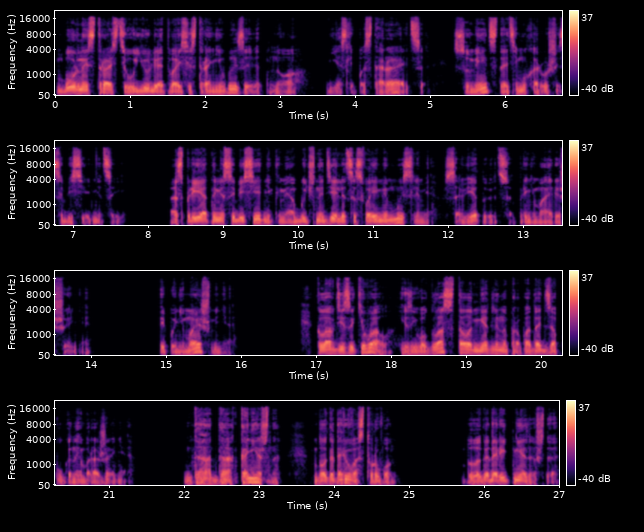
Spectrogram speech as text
Бурной страсти у Юлии твоя сестра не вызовет, но, если постарается, сумеет стать ему хорошей собеседницей. А с приятными собеседниками обычно делятся своими мыслями, советуются, принимая решения. Ты понимаешь меня? Клавдий закивал, из его глаз стало медленно пропадать запуганное выражение. «Да, да, конечно. Благодарю вас, Турвон». «Благодарить не за что.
